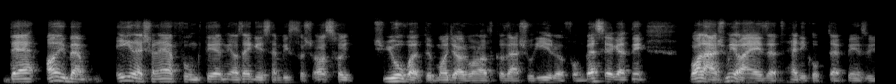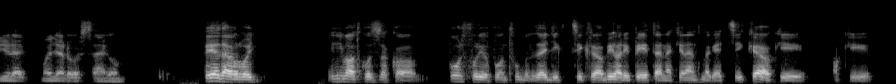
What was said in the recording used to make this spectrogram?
de amiben élesen el fogunk térni, az egészen biztos az, hogy jóval több magyar vonatkozású hírről fogunk beszélgetni. Balázs, mi a helyzet helikopter pénzügyileg Magyarországon? Például, hogy hivatkozzak a portfolio.hu az egyik cikkre, a Bihari Péternek jelent meg egy cikke, aki, aki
